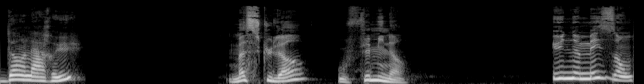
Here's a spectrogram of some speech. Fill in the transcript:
Dans la rue. Masculin ou féminin? Une maison.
